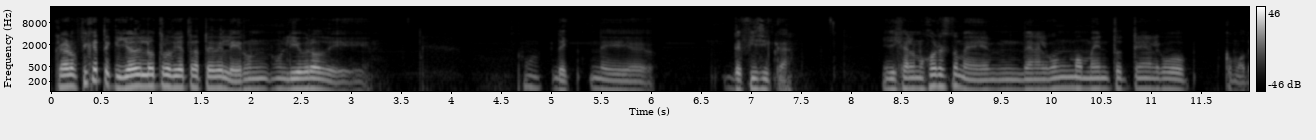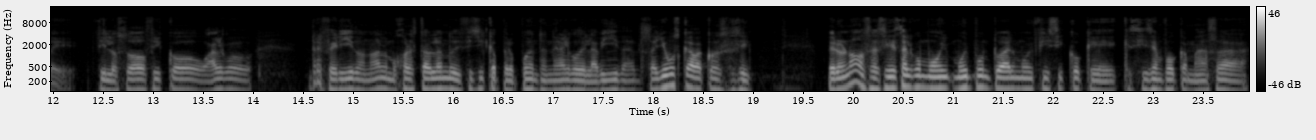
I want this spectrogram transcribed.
claro. Fíjate que yo el otro día traté de leer un, un libro de, de, de, de física. Y dije, a lo mejor esto me, en algún momento tiene algo como de filosófico o algo referido, ¿no? A lo mejor está hablando de física, pero puedo entender algo de la vida. O sea, yo buscaba cosas así. Pero no, o sea, sí es algo muy muy puntual, muy físico que, que sí se enfoca más a,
